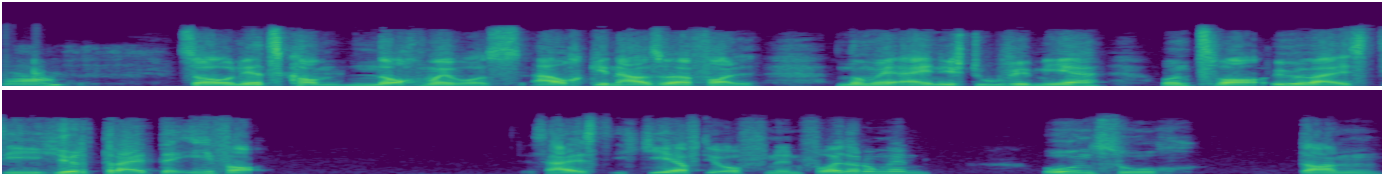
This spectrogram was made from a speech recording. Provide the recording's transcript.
Ja. So, und jetzt kommt nochmal was, auch genauso ein Fall. Nochmal eine Stufe mehr, und zwar überweist die Hirtreiter Eva. Das heißt, ich gehe auf die offenen Forderungen und suche dann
